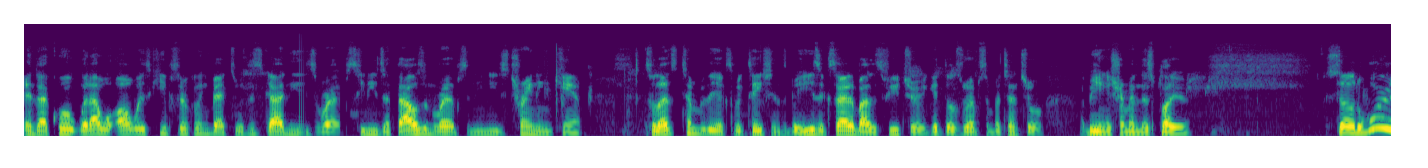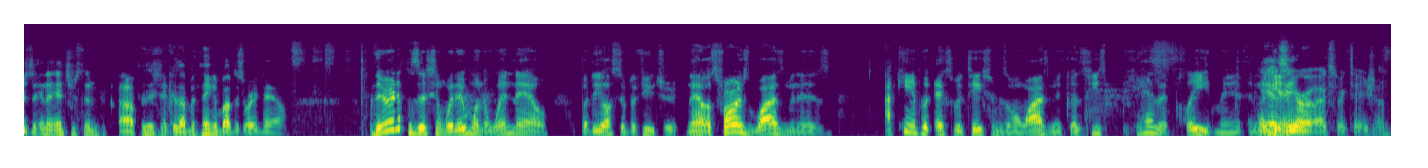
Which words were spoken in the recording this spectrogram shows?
and I quote, What I will always keep circling back to is this guy needs reps. He needs a thousand reps and he needs training camp. So let's temper the expectations, but he's excited about his future and get those reps and potential of being a tremendous player. So the Warriors are in an interesting uh, position because I've been thinking about this right now. They're in a position where they want to win now, but they also have a future. Now, as far as Wiseman is, I can't put expectations on Wiseman because he's he hasn't played, man. And yeah, again, zero expectations.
